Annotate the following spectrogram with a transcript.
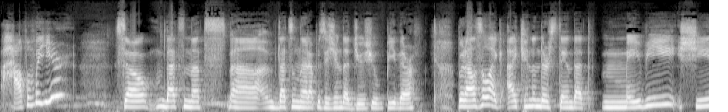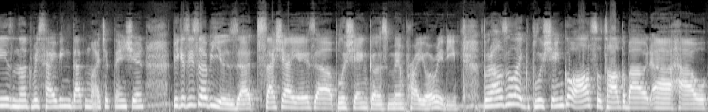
half of a year? So that's not uh, that's not a position that you should be there. But also, like, I can understand that maybe she's not receiving that much attention because it's obvious that Sasha is uh, Plushenko's main priority. But also, like, Plushenko also talked about uh, how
